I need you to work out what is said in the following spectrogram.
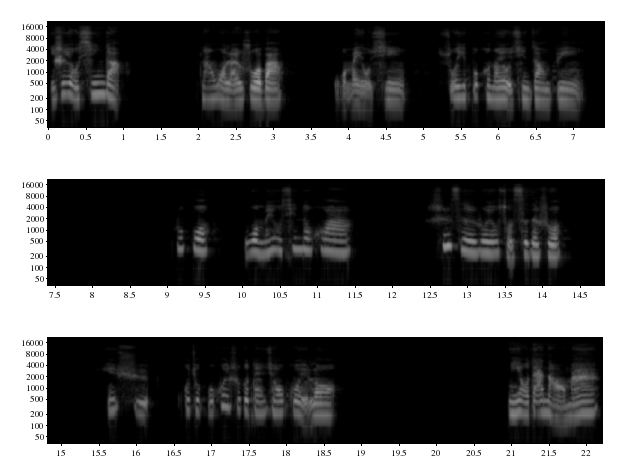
你是有心的。拿我来说吧，我没有心，所以不可能有心脏病。”如果我没有心的话，狮子若有所思地说：“也许我就不会是个胆小鬼了。”你有大脑吗？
